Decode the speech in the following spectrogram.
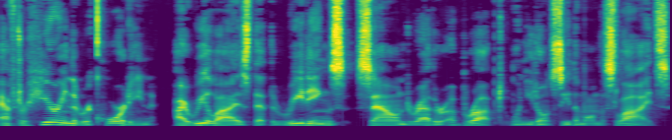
After hearing the recording, I realized that the readings sound rather abrupt when you don't see them on the slides.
